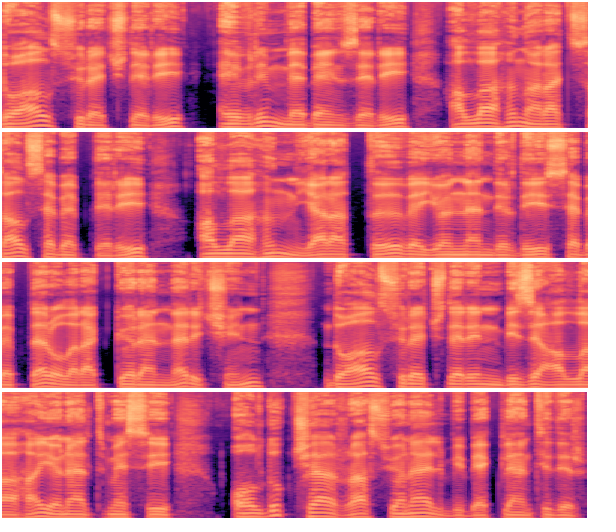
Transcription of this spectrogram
Doğal süreçleri, evrim ve benzeri, Allah'ın araçsal sebepleri, Allah'ın yarattığı ve yönlendirdiği sebepler olarak görenler için doğal süreçlerin bizi Allah'a yöneltmesi oldukça rasyonel bir beklentidir.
